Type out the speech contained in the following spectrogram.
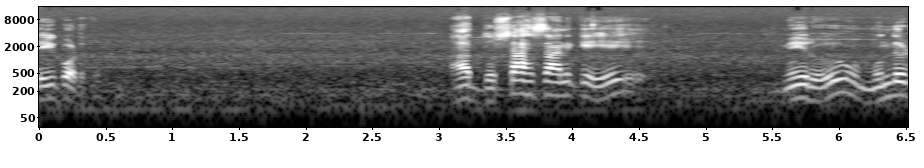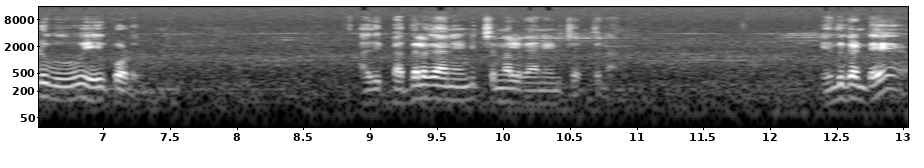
చేయకూడదు. ఆ దుస్సాహసానికి మీరు ముందడుగు వేయకూడదు. అది పెద్దలు కానివ్వండి చిన్నలు కానివ్వండి చెప్తున్నాను. ఎందుకంటే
